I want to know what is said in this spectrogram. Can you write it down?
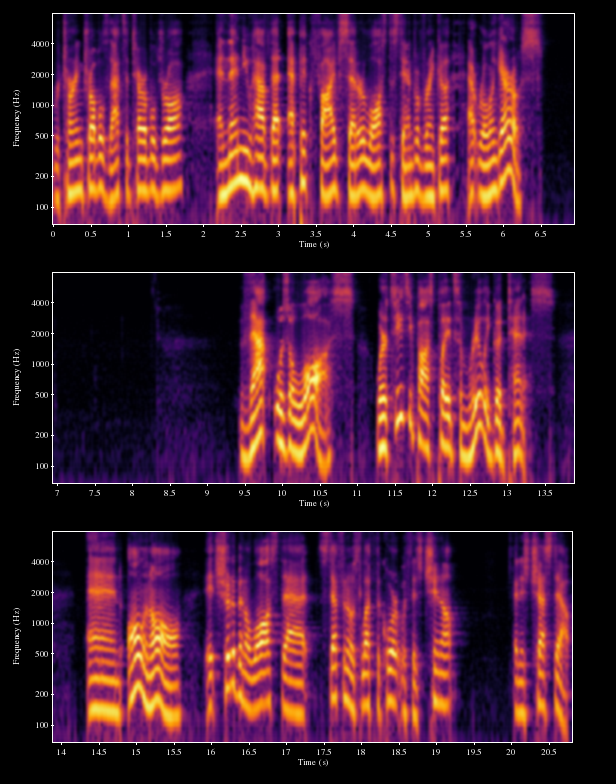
returning troubles, that's a terrible draw. And then you have that epic five setter loss to Stan Wawrinka at Roland Garros that was a loss where Tsitsipas played some really good tennis. And all in all, it should have been a loss that Stefanos left the court with his chin up and his chest out.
